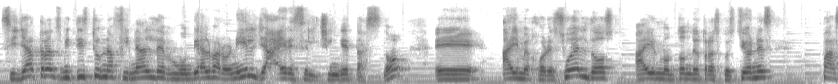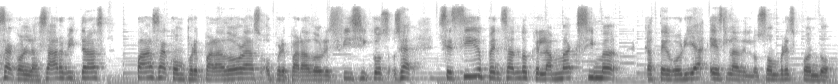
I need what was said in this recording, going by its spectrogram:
Si ya transmitiste una final de Mundial Varonil, ya eres el chinguetas, ¿no? Eh, hay mejores sueldos, hay un montón de otras cuestiones. Pasa con las árbitras, pasa con preparadoras o preparadores físicos. O sea, se sigue pensando que la máxima categoría es la de los hombres cuando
